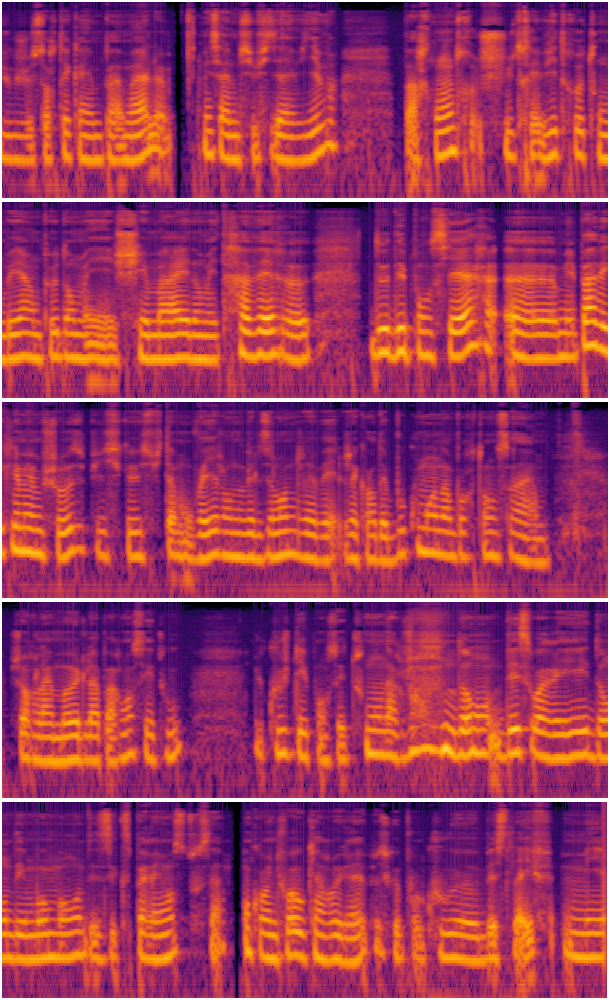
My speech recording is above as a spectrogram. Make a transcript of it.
vu que je sortais quand même pas mal. Mais ça me suffisait à vivre. Par contre, je suis très vite retombée un peu dans mes schémas et dans mes travers euh, de dépensière, euh, mais pas avec les mêmes choses, puisque suite à mon voyage en Nouvelle-Zélande, j'accordais beaucoup moins d'importance à genre la mode, l'apparence et tout. Du coup, je dépensais tout mon argent dans des soirées, dans des moments, des expériences, tout ça. Encore une fois, aucun regret, parce que pour le coup, euh, best life. Mais,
